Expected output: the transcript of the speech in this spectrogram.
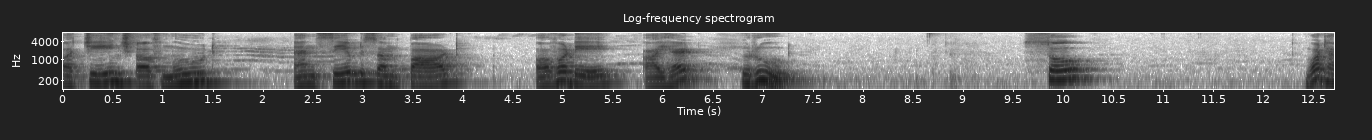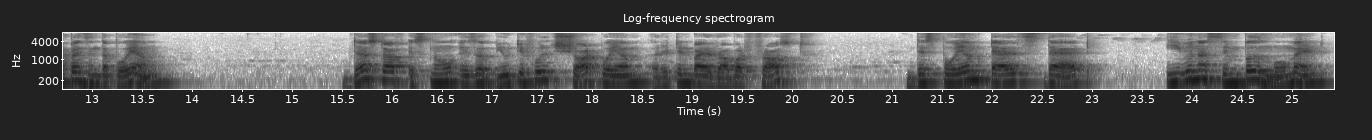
a change of mood and saved some part of a day I had rued. So, what happens in the poem? Dust of Snow is a beautiful short poem written by Robert Frost. This poem tells that even a simple moment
